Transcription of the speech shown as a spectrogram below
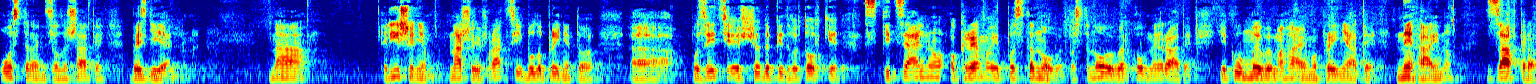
осторонь, залишати бездіяльними. На рішенням нашої фракції було прийнято е, позиція щодо підготовки спеціальної окремої постанови, постанови Верховної Ради, яку ми вимагаємо прийняти негайно. Завтра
